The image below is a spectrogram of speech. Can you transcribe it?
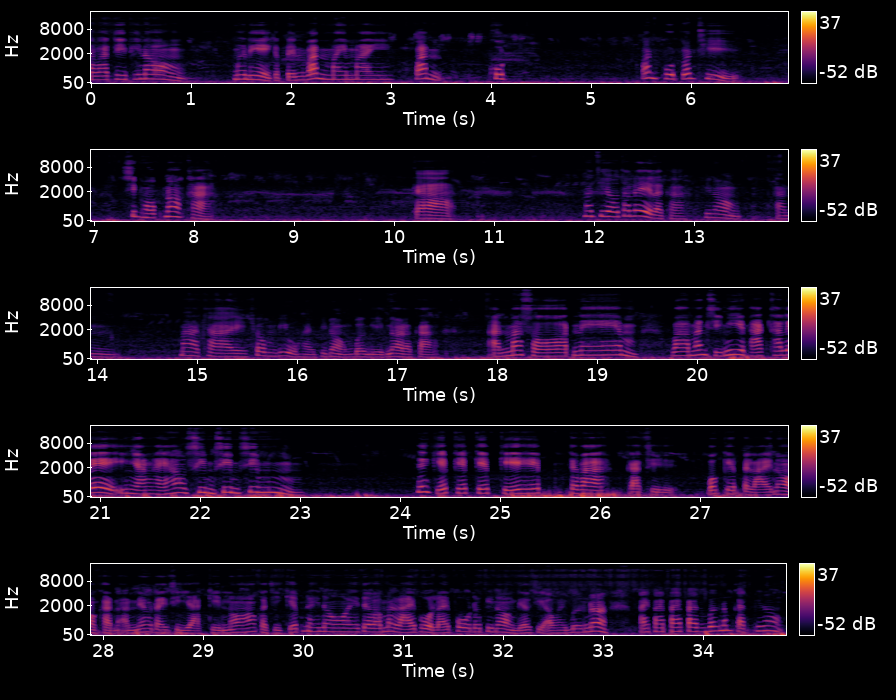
สวัสดีพี่น้อง มื้อนี้ก็เป็นวันใหม่ๆ วันพุธ วันพุธวันที่สิบหกนอกค่ะกะมาเที่ยวทะเลแหละค่ะ พี่น้อง อันมาชายชมวิวให้พี่น้องเบิ่งอีกน่อยละค่ะ อันมาสอดเนม ว่ามันสิมีผักทะเลอีหยังให้เฮาซิมซิมซิมเฮ้ยเก็บเก็บเก็บเก็บแต่ว่ากะสิ บ่เก็บไปหลายนอกคันอันแนวใดสิอยากกินนาะเฮาก็สิเก็บน้อยๆแต่ว่ามันหลายโพดหลายโพดเด้อพี่น้องเดี๋ยวสิเอาให้เบิ่งเนาะไปไปไปไปไปเบิ่งน้ำกัดพี่น้อง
